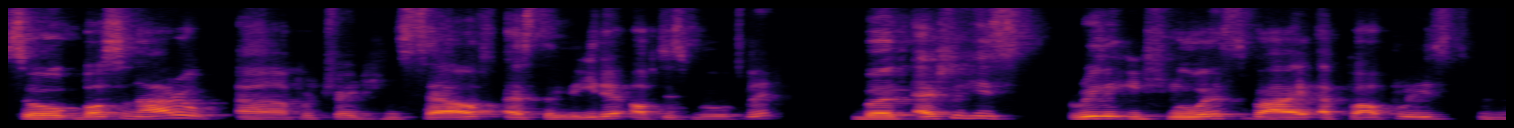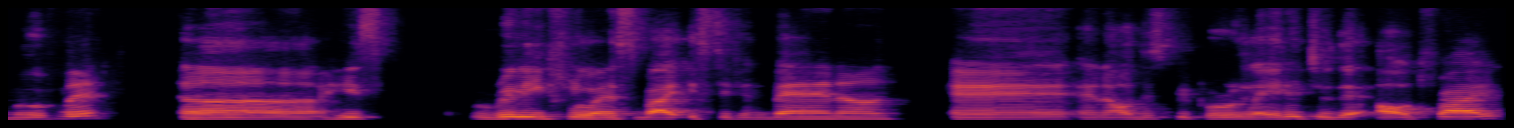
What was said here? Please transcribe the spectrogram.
So Bolsonaro uh, portrayed himself as the leader of this movement, but actually he's really influenced by a populist movement. Uh, he's really influenced by Stephen Bannon and, and all these people related to the alt right.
